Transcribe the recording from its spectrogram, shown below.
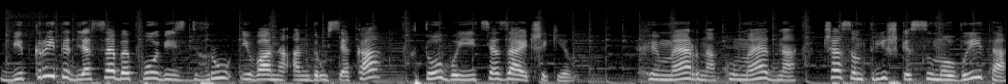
Відкрийте для себе повість гру Івана Андрусяка Хто боїться зайчиків химерна, кумедна, часом трішки сумовита,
